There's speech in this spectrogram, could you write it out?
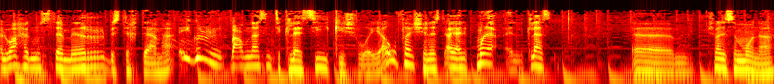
الواحد مستمر باستخدامها. يقولون بعض الناس أنت كلاسيكي شوي أو فاشينست يعني مو الكلاس شلون يسمونها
